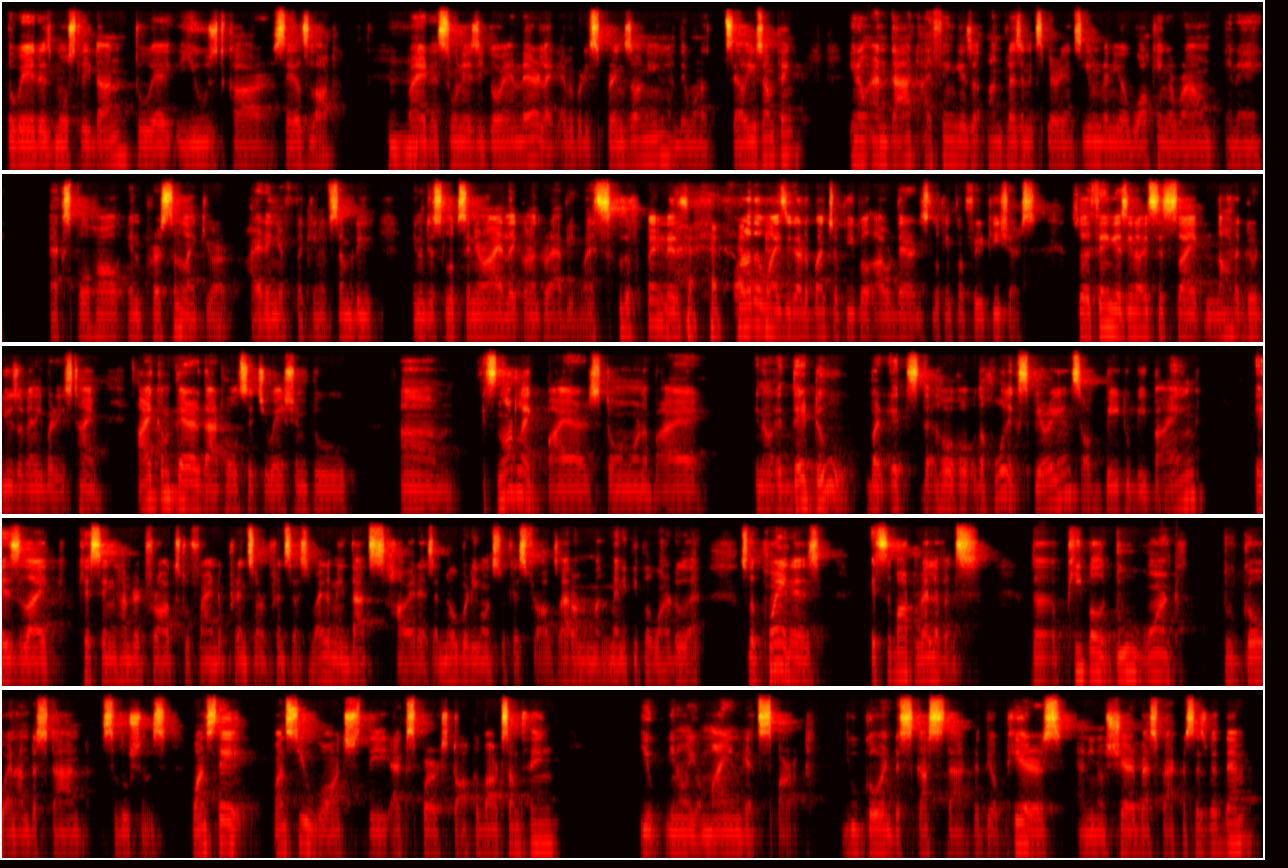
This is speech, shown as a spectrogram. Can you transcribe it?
the way it is mostly done to a used car sales lot mm-hmm. right? As soon as you go in there like everybody springs on you and they want to sell you something you know and that i think is an unpleasant experience. Even when you're walking around in a expo hall in person like you're hiding your like you know if somebody you know just looks in your eye like gonna grab you right? So the point is or otherwise you got a bunch of people out there just looking for free t-shirts. So the thing is you know it's just like not a good use of anybody's time. I compare that whole situation to um it's not like buyers don't want to buy you know they do but it's the whole the whole experience of b2b buying is like kissing 100 frogs to find a prince or a princess right? I mean that's how it is and nobody wants to kiss frogs. I don't know many people want to do that. So the point is it's about relevance. The people do want to go and understand solutions. Once they once you watch the experts talk about something you you know your mind gets sparked you go and discuss that with your peers and you know share best practices with them.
